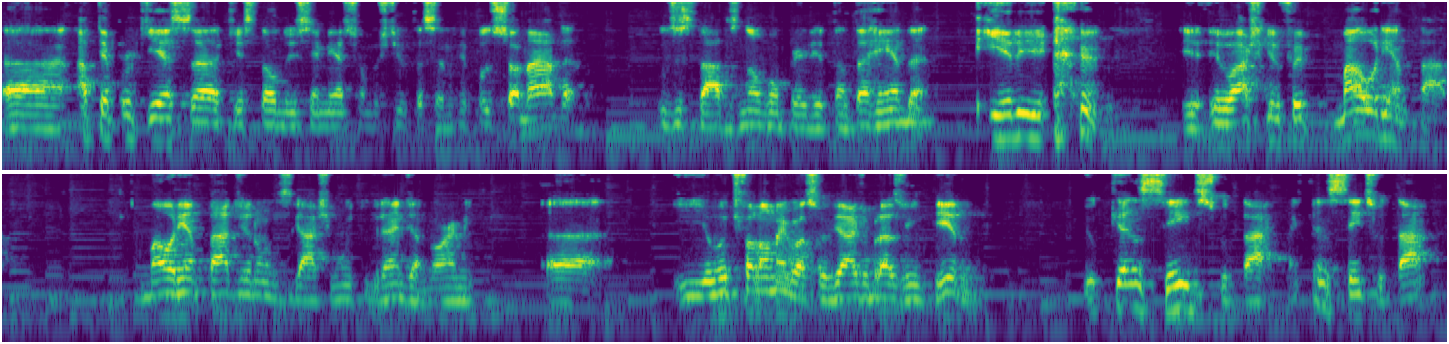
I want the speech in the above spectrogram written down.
Uh, até porque essa questão do ICMS combustível está sendo reposicionada, os estados não vão perder tanta renda, e ele, eu acho que ele foi mal orientado. Mal orientado gerou um desgaste muito grande, enorme. Uh, e eu vou te falar um negócio: eu viajo o Brasil inteiro, eu cansei de escutar, mas cansei de escutar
